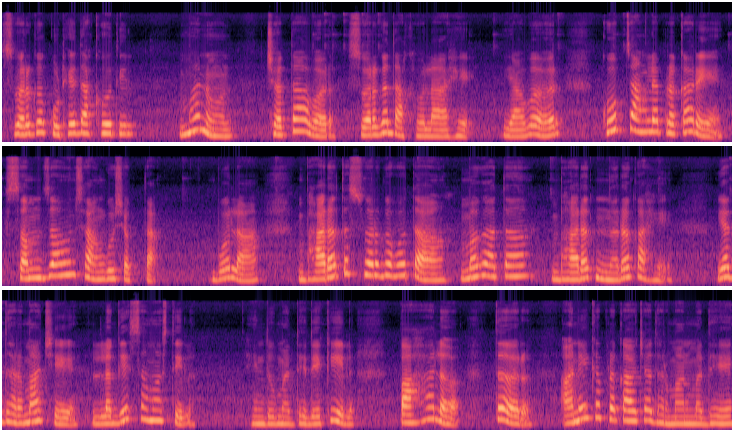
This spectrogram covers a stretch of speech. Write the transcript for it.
स्वर्ग कुठे दाखवतील? म्हणून छतावर स्वर्ग दाखवला आहे. यावर खूप चांगल्या प्रकारे समजावून सांगू शकता. बोला भारत स्वर्ग होता मग आता भारत नरक आहे. या धर्माचे लगेच समजतील. हिंदूमध्ये देखील पाहिलं तर अनेक प्रकारच्या धर्मांमध्ये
